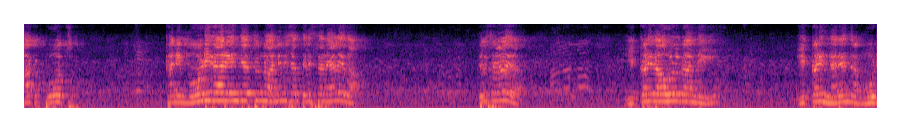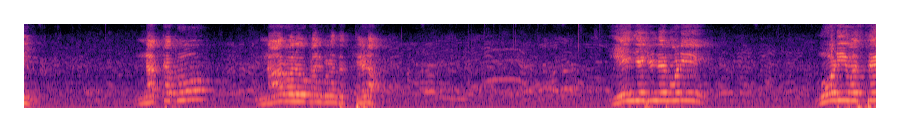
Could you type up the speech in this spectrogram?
రాకపోవచ్చు. కానీ మోడీ గారు ఏం చేస్తుండో అన్ని విషయాలు తెలుస్తానా లేదా? తెలుస్తున్నా లేదా? ఎక్కడి రాహుల్ గాంధీ ఎక్కడి నరేంద్ర మోడీ? నక్కకు నాగలోకానికి ఉన్నంత తేడా. ఏం చేసిండే మోడీ? మోడీ వస్తే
